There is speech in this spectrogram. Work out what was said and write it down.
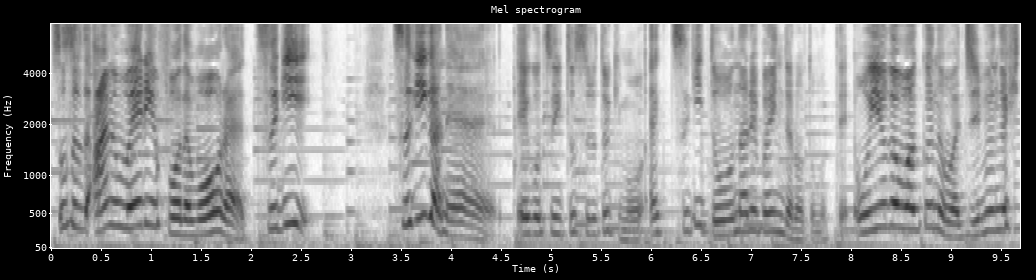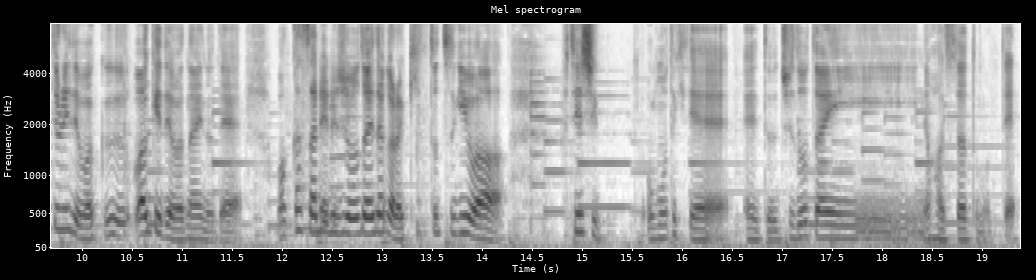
そうすると I'm waiting for the water 次次がね英語ツイートする時もえ次どうなればいいんだろうと思ってお湯が沸くのは自分が一人で沸くわけではないので沸かされる状態だからきっと次は不定詞を持ってきて、えーと、受動体のはずだと思って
